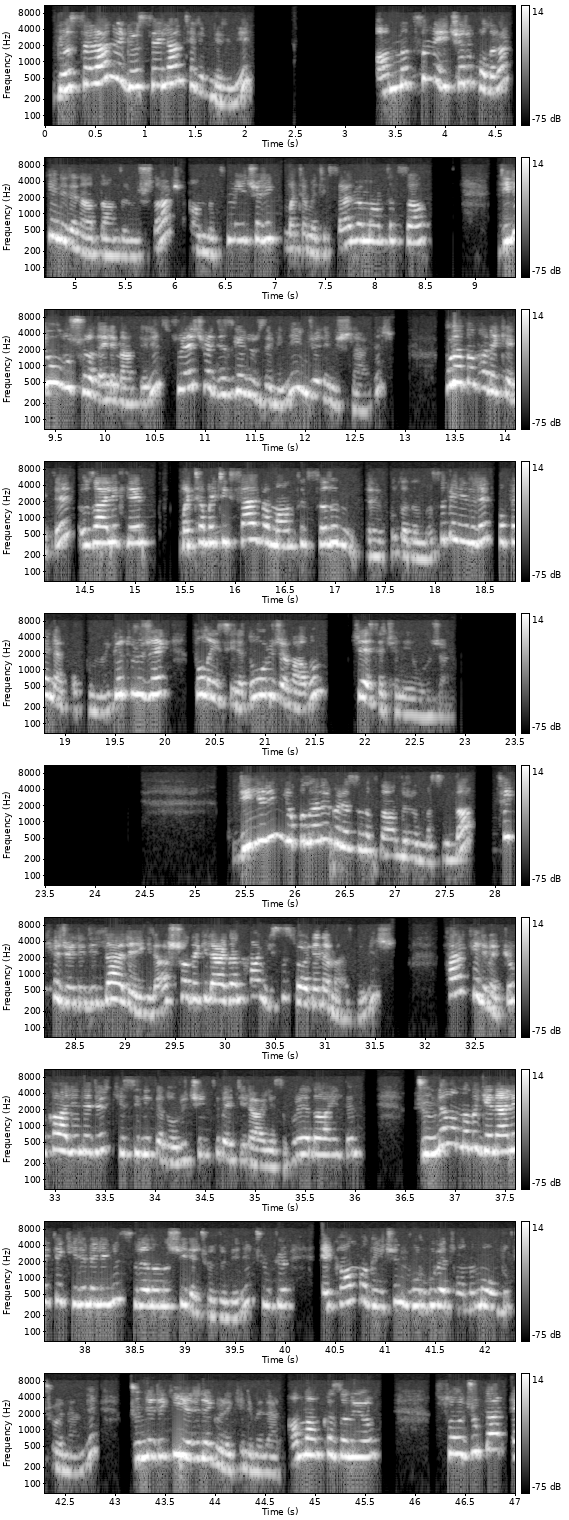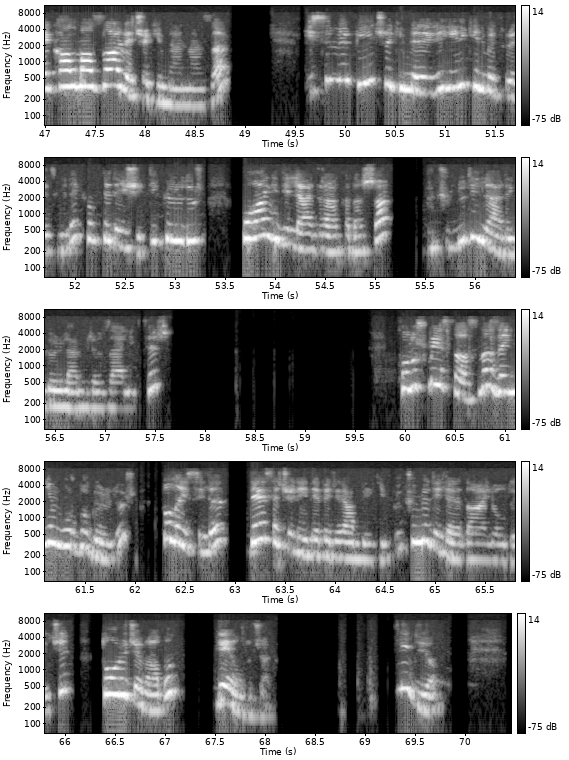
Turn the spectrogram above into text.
Gösteren ve gösterilen terimlerini anlatım ve içerik olarak yeniden adlandırmışlar. Anlatım ve içerik, matematiksel ve mantıksal. Dili oluşturan elementlerin süreç ve dizge düzlemini incelemişlerdir. Buradan hareketle özellikle matematiksel ve mantıksalın e, kullanılması beni direkt Kopenhag okuluna götürecek. Dolayısıyla doğru cevabım C seçeneği olacak. Dillerin yapılarına göre sınıflandırılmasında tek heceli dillerle ilgili aşağıdakilerden hangisi söylenemez demiş. Her kelime kök halindedir. Kesinlikle doğru. Çin Tibet dil ailesi buraya dahildir. Cümle anlamı genellikle kelimelerin sıralanışı ile çözülür. Çünkü ek almadığı için vurgu ve tonlama oldukça önemli. Cümledeki yerine göre kelimeler anlam kazanıyor. Sözcükler ek almazlar ve çekimlenmezler. İsim ve fiil çekimleriyle yeni kelime türetiminde kökte değişiklik görülür. Bu hangi dillerdir arkadaşlar? Hükümlü dillerde görülen bir özelliktir. Konuşma esnasında zengin vurgu görülür. Dolayısıyla D seçeneğinde verilen bilgi hükümlü dillere dahil olduğu için doğru cevabım D olacak. Ne diyor?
